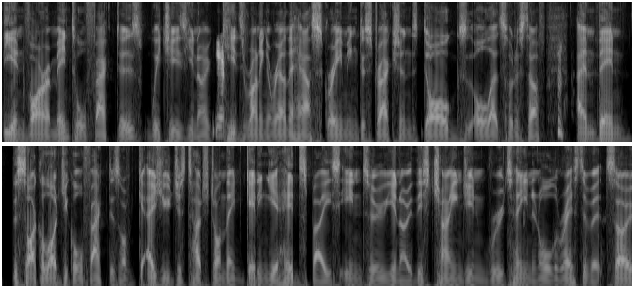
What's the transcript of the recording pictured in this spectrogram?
the environmental factors, which is, you know, yep. kids running around the house screaming, distractions, dogs, all that sort of stuff. and then the psychological factors of, as you just touched on then, getting your headspace into, you know, this change in routine and all the rest of it. So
